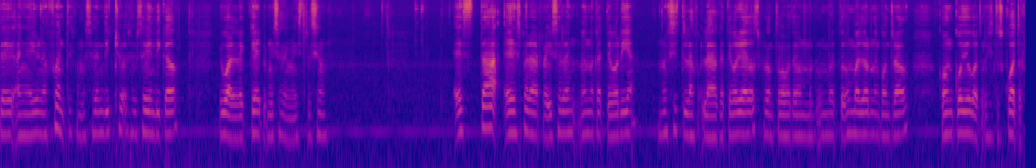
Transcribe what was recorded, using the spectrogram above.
de añadir una fuente, como se había dicho, se había indicado, igual que el permiso de administración. Esta es para revisar en una categoría, no existe la, categoría 2, por lo tanto va a tener un, valor no encontrado con código 404.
